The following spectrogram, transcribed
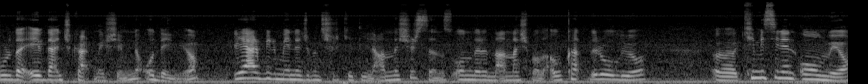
Burada evden çıkartma işlemini o deniyor. Eğer bir management şirketiyle anlaşırsanız onların da anlaşmalı avukatları oluyor. E, kimisinin olmuyor.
